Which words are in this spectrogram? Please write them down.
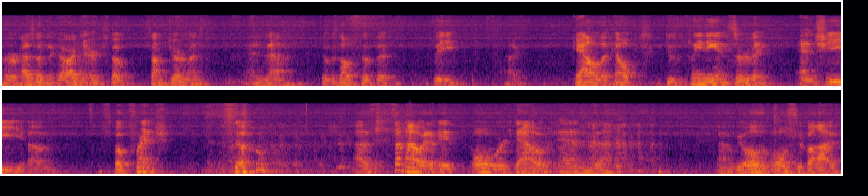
her husband, the gardener, spoke some German, and uh, there was also the, the uh, gal that helped do the cleaning and serving, and she um, spoke French. So uh, somehow it, it all worked out, and uh, we all, all survived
